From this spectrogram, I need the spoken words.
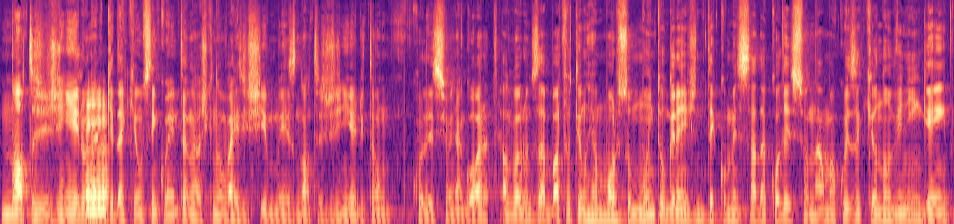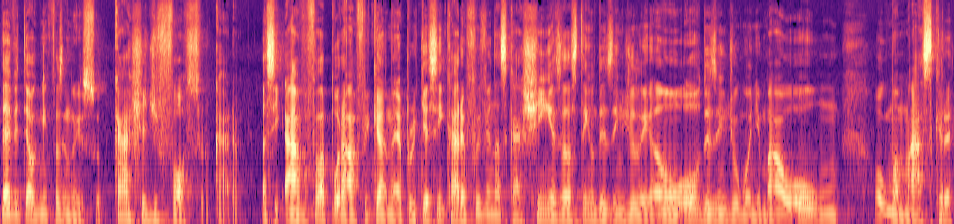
notas de dinheiro, né? Sim. né? Porque daqui a uns 50 anos acho que não vai existir mais notas de dinheiro, então colecione agora. Agora um desabafo. Eu tenho um remorso muito grande de ter começado a colecionar uma coisa que eu não vi ninguém. Deve ter alguém fazendo isso. Caixa de fósforo, cara. Assim, ah, vou falar por África, né? Porque assim, cara, eu fui vendo as caixinhas, elas têm o desenho de leão, ou o desenho de algum animal, ou um, alguma máscara.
